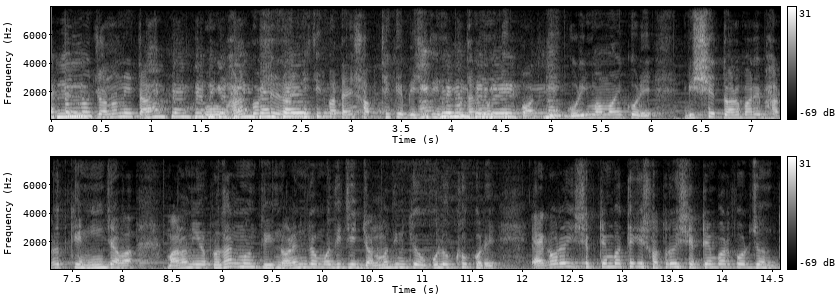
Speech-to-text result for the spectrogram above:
অন্য জননেতা ও ভারতবর্ষের রাজনীতির পাতায় সব থেকে বেশি দিন প্রধানমন্ত্রীর পদকে গরিমাময় করে বিশ্বের দরবারে ভারতকে নিয়ে যাওয়া মাননীয় প্রধানমন্ত্রী নরেন্দ্র মোদীজির জন্মদিনকে উপলক্ষ করে এগারোই সেপ্টেম্বর থেকে সতেরোই সেপ্টেম্বর পর্যন্ত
